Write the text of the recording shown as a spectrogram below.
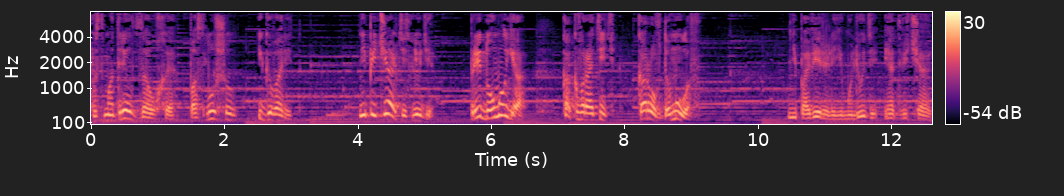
Посмотрел за ухе, послушал и говорит. «Не печальтесь, люди, придумал я, как воротить коров да мулов». Не поверили ему люди и отвечают.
